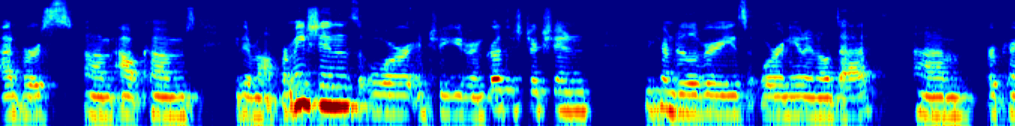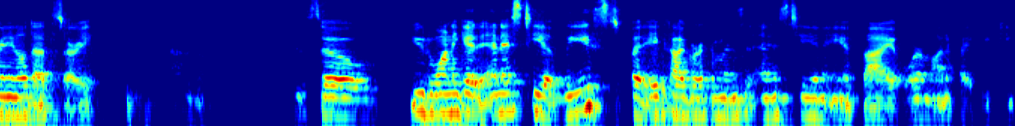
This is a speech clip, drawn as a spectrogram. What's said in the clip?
adverse um, outcomes, either malformations or intrauterine growth restriction, preterm deliveries, or neonatal death, um, or perinatal death, sorry. And so you'd want to get an NST at least, but ACOG recommends an NST, an AFI, or a modified BPP.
